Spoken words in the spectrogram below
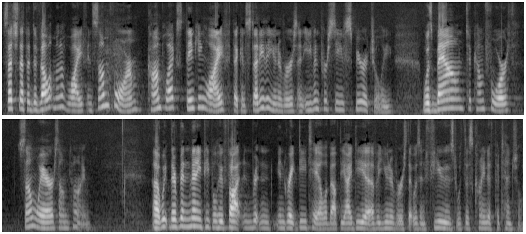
such that the development of life in some form, complex thinking life that can study the universe and even perceive spiritually, was bound to come forth somewhere, sometime. Uh, we, there have been many people who've thought and written in great detail about the idea of a universe that was infused with this kind of potential.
